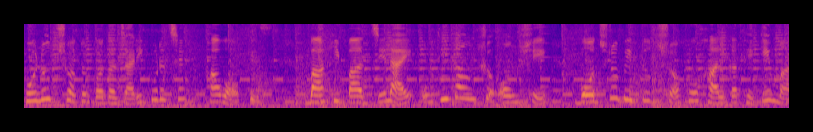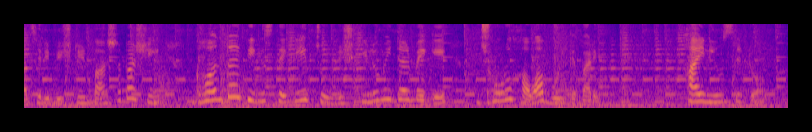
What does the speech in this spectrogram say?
হলুদ সতর্কতা জারি করেছে হাওয়া অফিস। বাকি পাঁচ জেলায় অধিকাংশ অংশে বজ্রবিদ্যুৎ সহ হালকা থেকে মাঝারি বৃষ্টির পাশাপাশি ঘন্টায় তিরিশ থেকে চল্লিশ কিলোমিটার বেগে ঝোড়ো হাওয়া বইতে পারে। হাই নিউজ নেটওয়ার্ক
